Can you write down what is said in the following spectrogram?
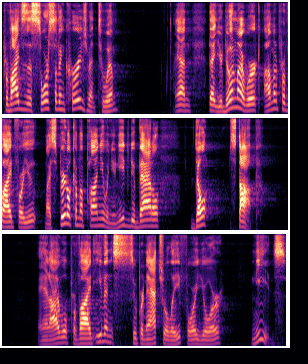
provides a source of encouragement to him. And that you're doing my work, I'm going to provide for you. My spirit will come upon you when you need to do battle. Don't stop and I will provide even supernaturally for your needs.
